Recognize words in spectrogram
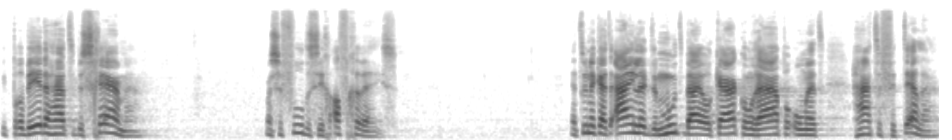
Ik probeerde haar te beschermen, maar ze voelde zich afgewezen. En toen ik uiteindelijk de moed bij elkaar kon rapen om het haar te vertellen,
